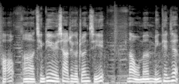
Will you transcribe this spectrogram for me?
好，啊，请订阅一下这个专辑，那我们明天见。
